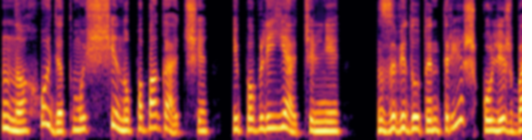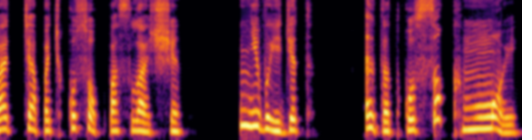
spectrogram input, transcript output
«Находят мужчину побогаче и повлиятельнее, заведут интрижку, лишь бы оттяпать кусок послаще. Не выйдет. Этот кусок мой».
